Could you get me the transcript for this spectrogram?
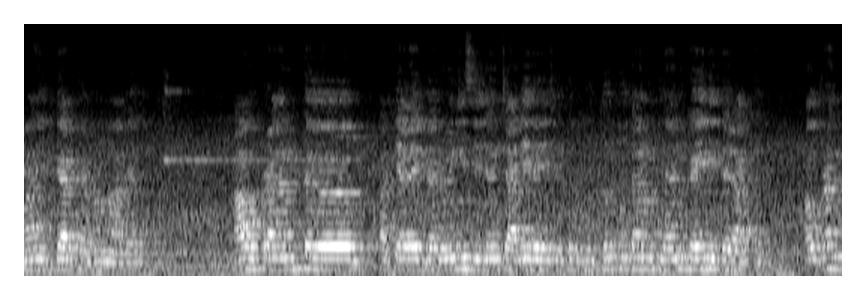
માહિતગાર કરવામાં આવ્યા હતા. આ ઉપરાંત અત્યારે ગરમીની સિઝન ચાલી રહી છે, તો વૃદ્ધો પોતાનું ધ્યાન કઈ રીતે રાખે? આ ઉપરાંત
